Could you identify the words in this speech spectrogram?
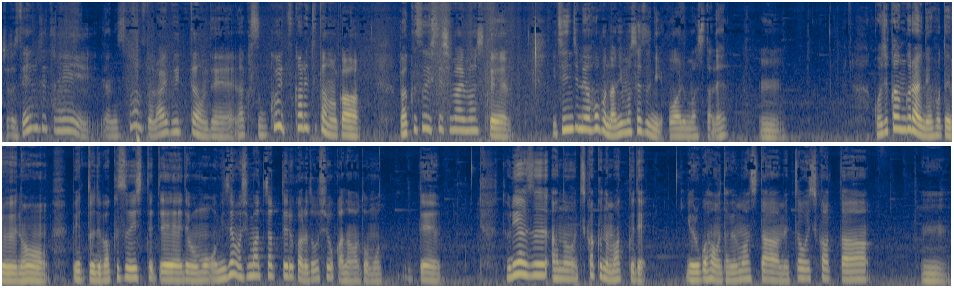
ちょっと前日にあのストーンズのライブ行ってたのでなんかすっごい疲れてたのか爆睡してしまいまして1日目はほぼ何もせずに終わりましたね。うん。5時間ぐらいねホテルのベッドで爆睡しててでももうお店も閉まっちゃってるからどうしようかなと思って。とりあえずあの近くのマックで夜ご飯を食べました。めっちゃ美味しかった。うん。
